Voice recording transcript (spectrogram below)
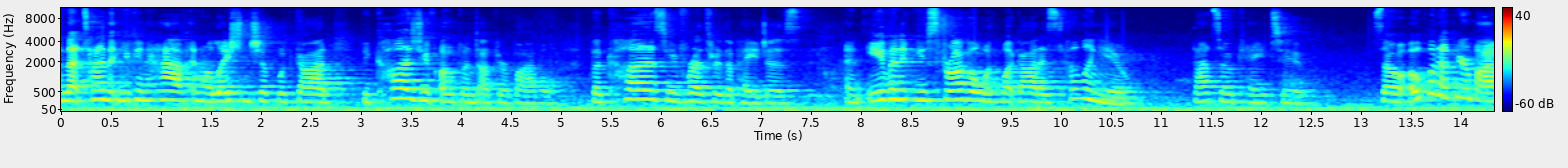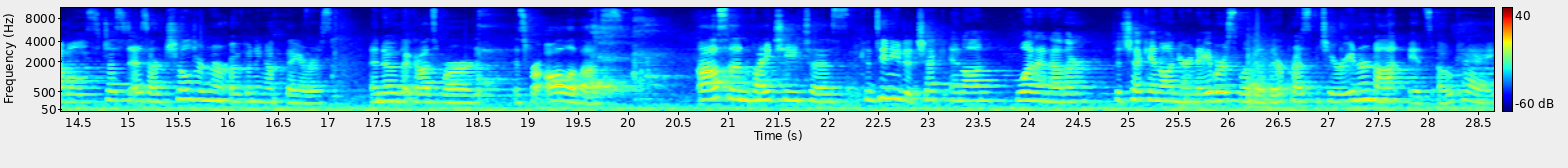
and that time that you can have in relationship with God because you've opened up your Bible, because you've read through the pages. And even if you struggle with what God is telling you, that's okay too. So open up your Bibles just as our children are opening up theirs and know that God's Word is for all of us. I also invite you to continue to check in on one another, to check in on your neighbors, whether they're Presbyterian or not, it's okay.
